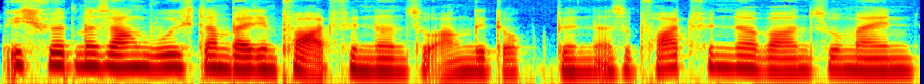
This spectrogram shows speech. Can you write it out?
Ich würde mal sagen, wo ich dann bei den Pfadfindern so angedockt bin. Also Pfadfinder waren so mein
